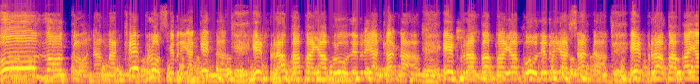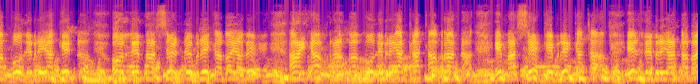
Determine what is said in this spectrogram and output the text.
Oh lord god na make bro sebriya kenda ebra papa ya bro lebriya kanda ebra papa ya bo lebriya sanda ebra papa ya bo lebriya kenda ole masende breka baya be. Aya bra papa lebriya kata branda. Emaseke brekata ele baba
